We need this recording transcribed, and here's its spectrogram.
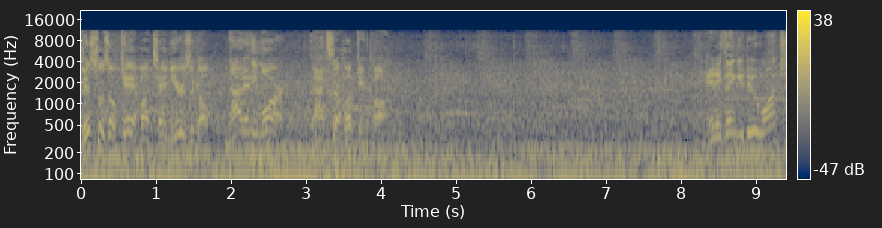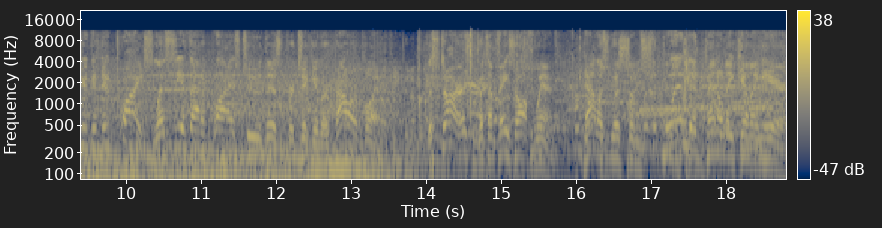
This was okay about 10 years ago. Not anymore. That's a hooking call. Anything you do once, you can do twice. Let's see if that applies to this particular power play. The Stars with a face-off win. Dallas with some splendid penalty killing here.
